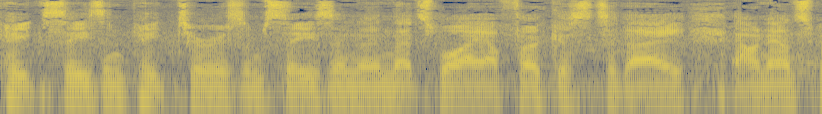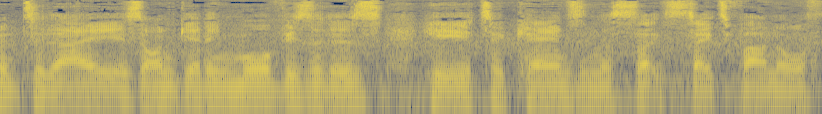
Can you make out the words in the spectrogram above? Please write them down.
peak season, peak tourism season, and that's why our focus today, our announcement today, is on getting more visitors here to Cairns in the state's far north.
